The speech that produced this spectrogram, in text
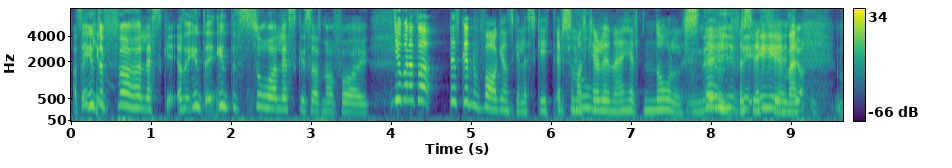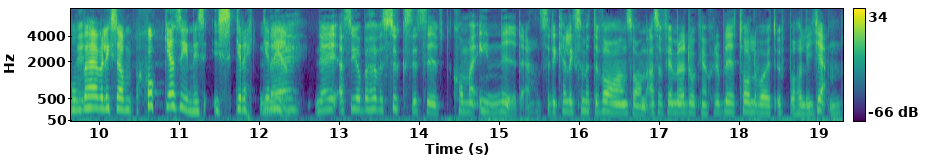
Alltså inte kul. för läskig, alltså inte, inte så läskig så att man får, Jo men alltså, det ska nog vara ganska läskigt eftersom Jo. att Carolina är helt nollställd Nej, för skräckfilmer. jag- Hon nej. behöver liksom chockas in i, i skräcken igen. nej, nej, alltså jag behöver successivt komma in i det. Så det kan liksom inte vara en sån, alltså för jag menar då kanske det blir ett tolvårigt uppehåll igen.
